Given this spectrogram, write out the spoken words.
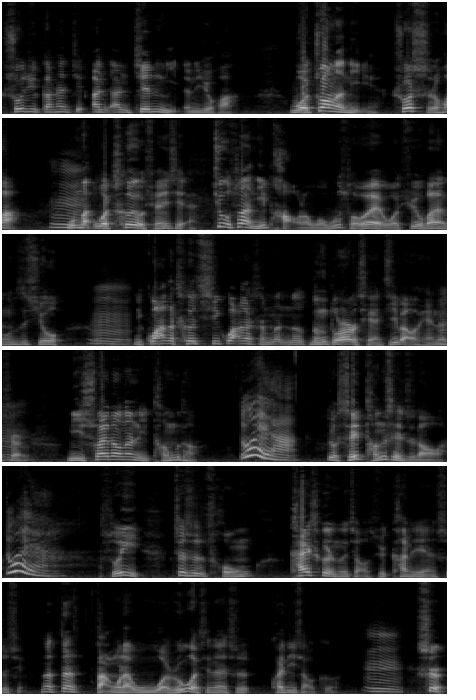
说句刚才接按按接着你的那句话，我撞了你，说实话，嗯我买我车有全险，就算你跑了，我无所谓，我去我保险公司修。嗯，你刮个车漆，刮个什么能能多少钱？几百块钱的事儿，嗯你摔到那儿你疼不疼？对呀、对，谁疼谁知道啊。对呀、所以这是从开车人的角度去看这件事情。那再反过来，我如果现在是快递小哥，嗯是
